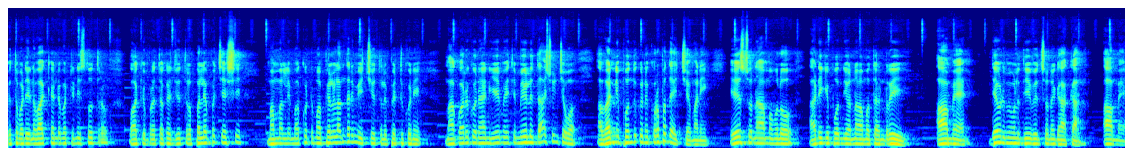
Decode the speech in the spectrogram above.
ఎత్తబడిన వాక్యాన్ని బట్టి నీ స్తోత్రం. వాక్యం ప్రతి ఒక్కరి జీవితంలో పల్లెంపు చేసి మమ్మల్ని మా కుటుంబ పిల్లలందరినీ మీ చేతులు పెట్టుకొని మా కొరకు నేను ఏమైతే మేలు దాచి అవన్నీ పొందుకుని కృపద ఇచ్చామని ఏసునామములో అడిగి పొంది ఉన్నాము తండ్రి. ఆమె దేవుడు మిమ్మల్ని దీవించునుగాక ఆమె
